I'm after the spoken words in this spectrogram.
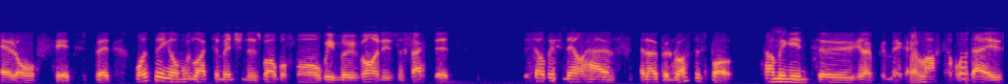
it all fits. But one thing I would like to mention as well before we move on is the fact that the Celtics now have an open roster spot coming into you know the last couple of days.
